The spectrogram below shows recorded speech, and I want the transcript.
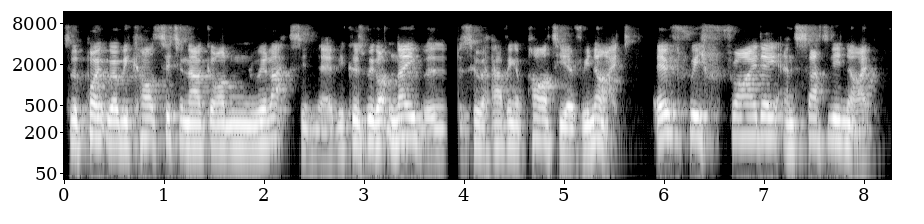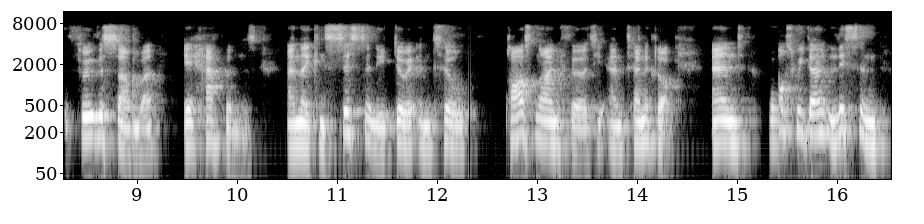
to the point where we can't sit in our garden and relax in there because we've got neighbours who are having a party every night. Every Friday and Saturday night through the summer, it happens, and they consistently do it until past 9:30 and 10 o'clock. And whilst we don't listen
